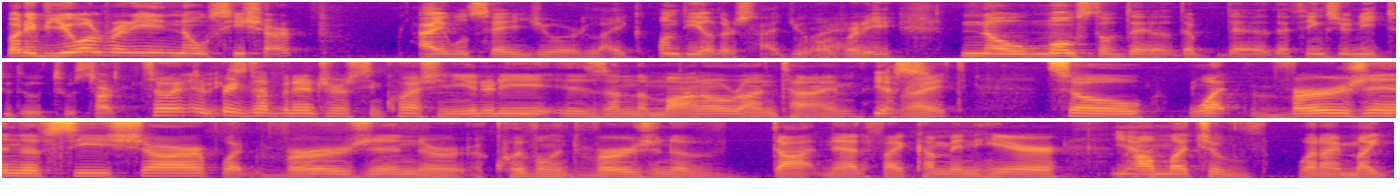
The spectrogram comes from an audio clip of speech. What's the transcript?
But if you already know C-sharp, I will say you're like on the other side. You right. already know most of the, the, the, the, things you need to do to start. So it, brings stuff. up an interesting question. Unity is on the mono runtime, yes. right? So what version of C Sharp, what version or equivalent version of .NET, if I come in here, yeah. how much of what I might,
